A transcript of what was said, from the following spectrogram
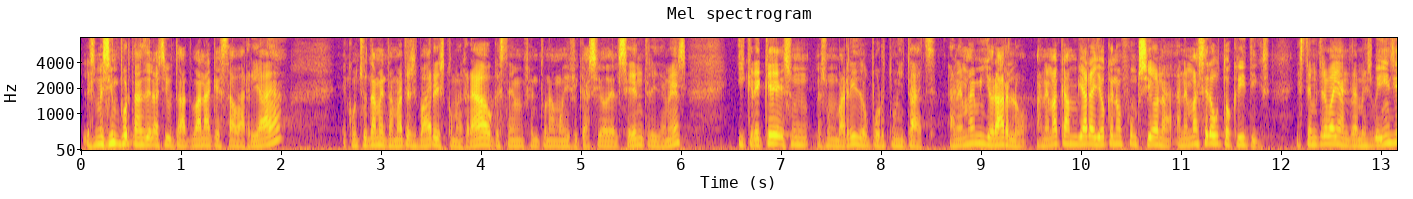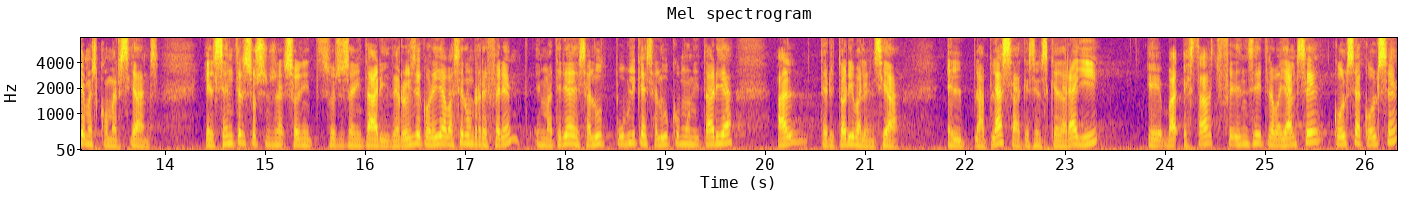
les més importants de la ciutat van a aquesta barriada, conjuntament amb altres barris com el Grau, que estem fent una modificació del centre i demés, i crec que és un, és un barri d'oportunitats. Anem a millorar-lo, anem a canviar allò que no funciona, anem a ser autocrítics, estem treballant amb els veïns i amb els comerciants. El centre sociosanitari de Roig de Corella va ser un referent en matèria de salut pública i salut comunitària al territori valencià. El, la plaça que se'ns quedarà allí eh, va, està fent-se i treballant-se colze a colze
